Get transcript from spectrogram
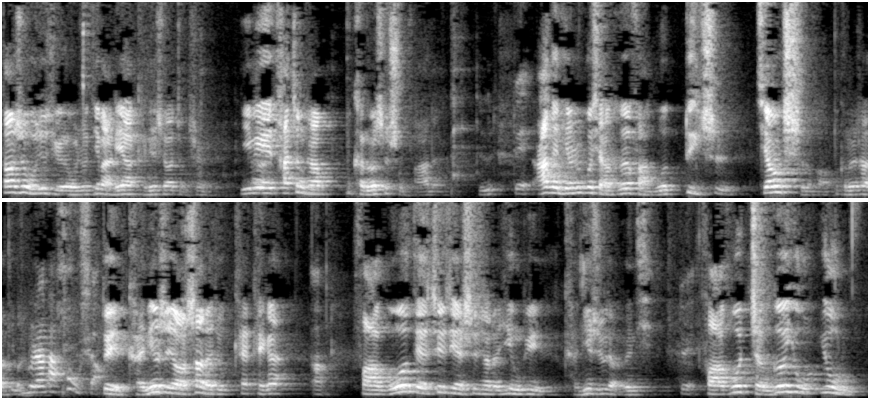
当时我就觉得，我说迪玛利亚肯定是要整事儿，因为他正常不可能是首发的。对，阿根廷如果想和法国对峙僵持的话，不可能上迪玛利亚。不会让他后上。对，肯定是要上来就开开干。啊，法国在这件事上的应对肯定是有点问题。对，法国整个右右路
